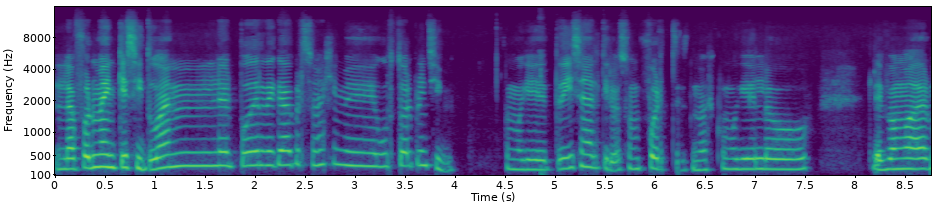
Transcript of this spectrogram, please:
la forma en que sitúan el poder de cada personaje me gustó al principio. Como que te dicen al tiro, son fuertes, no es como que lo, les vamos a dar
